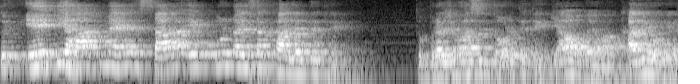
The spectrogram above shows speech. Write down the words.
तो एक ही हाथ में सारा एक कुंड ऐसा खा लेते थे। तो ब्रजवासी दौड़ते थे, क्या हो गया वहाँ? खाली हो गया।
